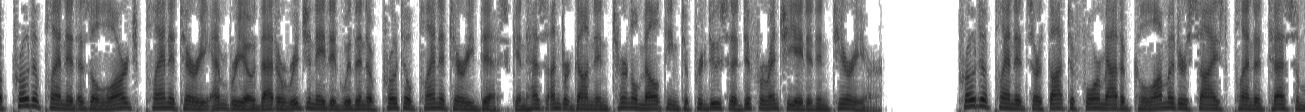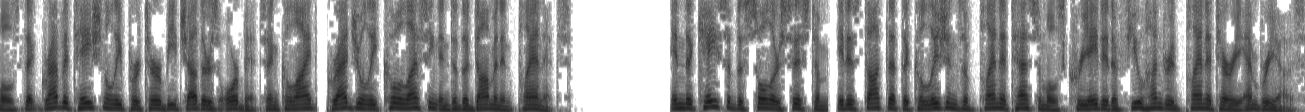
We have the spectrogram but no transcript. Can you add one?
A protoplanet is a large planetary embryo that originated within a protoplanetary disk and has undergone internal melting to produce a differentiated interior. Protoplanets are thought to form out of kilometer-sized planetesimals that gravitationally perturb each other's orbits and collide, gradually coalescing into the dominant planets. In the case of the Solar System, it is thought that the collisions of planetesimals created a few hundred planetary embryos.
